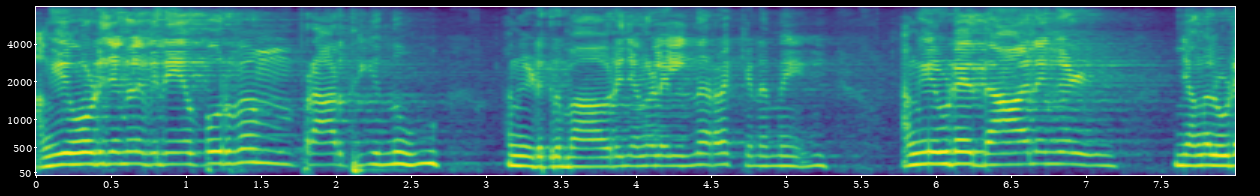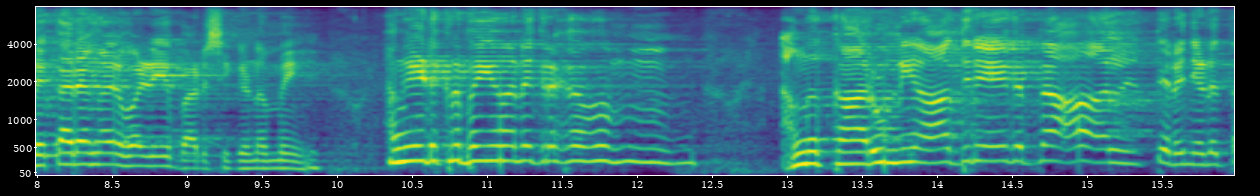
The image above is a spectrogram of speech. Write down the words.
അങ്ങയോട് ഞങ്ങൾ വിനയപൂർവം പ്രാർത്ഥിക്കുന്നു. അങ്ങയുടെ കൃപാവര് ഞങ്ങളിൽ നിറയ്ക്കണമേ. അങ്ങയുടെ ദാനങ്ങൾ ഞങ്ങളുടെ കരങ്ങൾ വഴി വർഷിക്കണമേ അങ്ങയുടെ കൃപയും അനുഗ്രഹവും അങ്ങ് കാരുണ്യാതിരേകത്താൽ തിരഞ്ഞെടുത്ത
